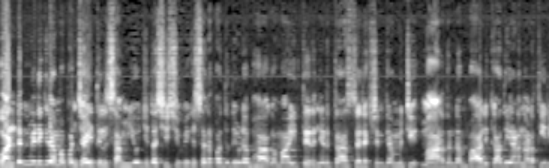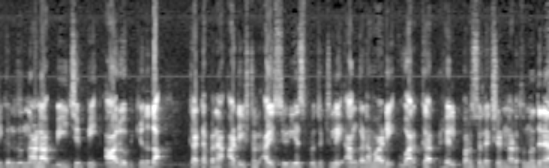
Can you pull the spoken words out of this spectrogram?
വണ്ടൻമേട് ഗ്രാമപഞ്ചായത്തിൽ സംയോജിത ശിശു വികസന പദ്ധതിയുടെ ഭാഗമായി തെരഞ്ഞെടുത്ത സെലക്ഷൻ കമ്മിറ്റി മാനദണ്ഡം പാലിക്കാതെയാണ് നടത്തിയിരിക്കുന്നതെന്നാണ് ബി ആരോപിക്കുന്നത്. Kattappana additional I C D S പ്രൊജക്ടിലെ അങ്കണവാടി വർക്കർ ഹെൽപ്പർ സെലക്ഷൻ നടത്തുന്നതിന്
